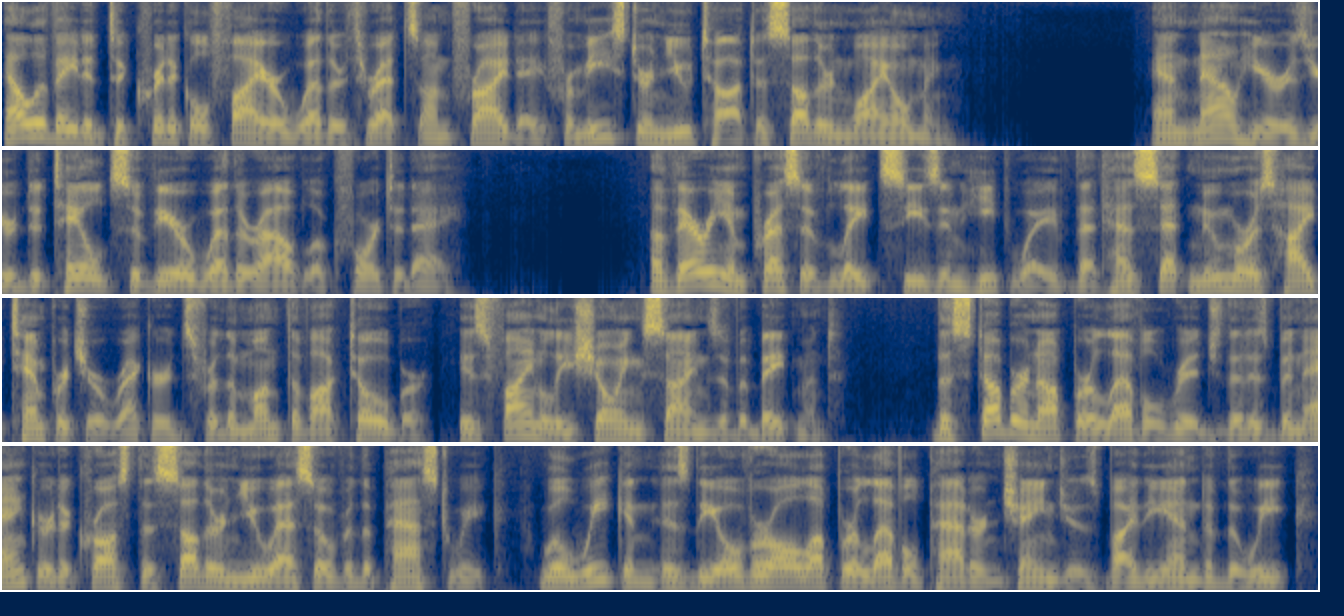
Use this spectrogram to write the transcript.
Elevated to critical fire weather threats on Friday from eastern Utah to southern Wyoming. And now here is your detailed severe weather outlook for today. A very impressive late season heat wave that has set numerous high temperature records for the month of October is finally showing signs of abatement. The stubborn upper level ridge that has been anchored across the southern U.S. over the past week will weaken as the overall upper level pattern changes by the end of the week.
